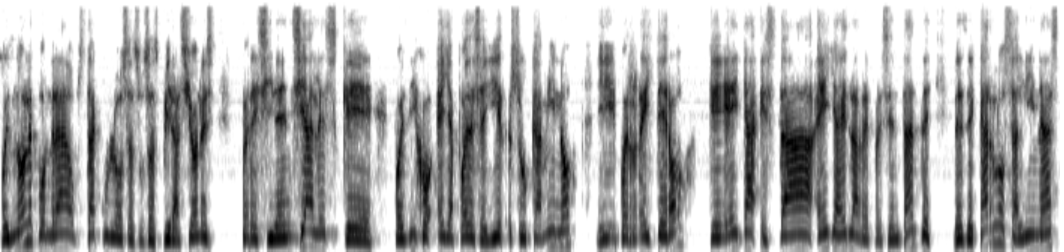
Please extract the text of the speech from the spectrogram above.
pues no le pondrá obstáculos a sus aspiraciones presidenciales, que pues dijo ella puede seguir su camino y pues reiteró que ella está, ella es la representante desde Carlos Salinas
